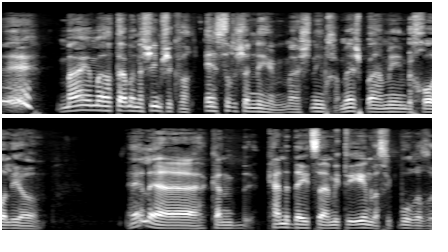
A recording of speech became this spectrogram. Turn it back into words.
אה, מה עם אותם אנשים שכבר עשר שנים מעשנים חמש פעמים בכל יום? אלה הקנדייטס האמיתיים לסיפור הזה.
